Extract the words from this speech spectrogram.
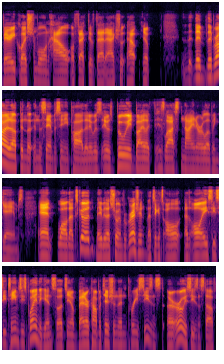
very questionable on how effective that actually how you know they they brought it up in the in the Sam Vecenie pod that it was it was buoyed by like his last nine or eleven games. And while that's good, maybe that's showing progression. That's against all as all ACC teams he's playing against, so that's you know better competition than preseason or early season stuff.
